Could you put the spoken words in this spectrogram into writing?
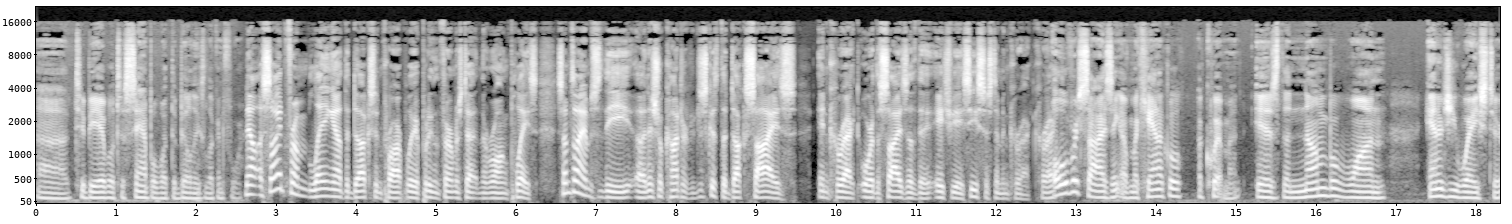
uh, to be able to sample what the building's looking for. Now, aside from laying out the ducts improperly or putting the thermostat in the wrong place, sometimes the uh, initial contractor just gets the duct size incorrect or the size of the HVAC system incorrect, correct? Oversizing of mechanical equipment is the number one energy waster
